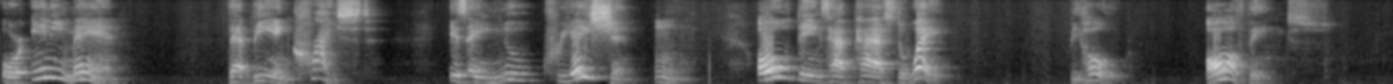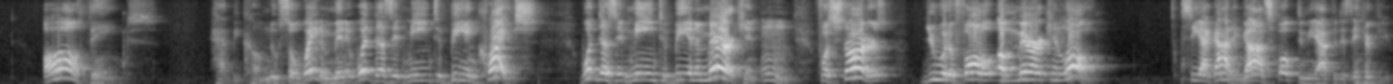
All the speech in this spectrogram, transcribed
or any man that be in Christ is a new creation. Mm. Old things have passed away. Behold, all things, all things have become new. So, wait a minute, what does it mean to be in Christ? What does it mean to be an American? Mm. For starters, you would have follow American law. See, I got it. God spoke to me after this interview.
